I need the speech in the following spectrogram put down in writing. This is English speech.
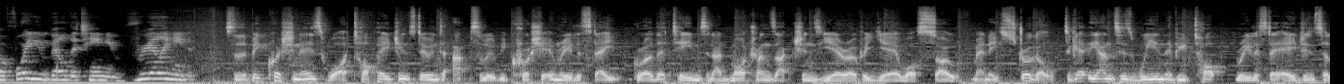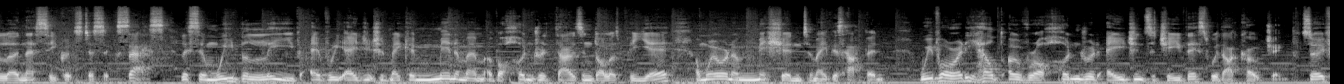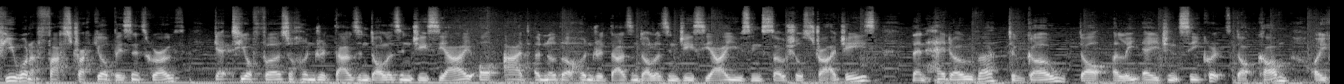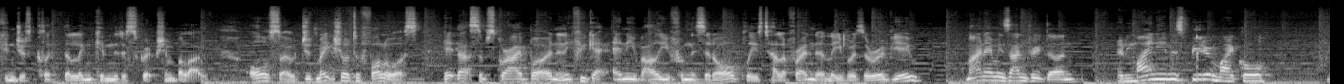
before you build a team, you really need to. So, the big question is what are top agents doing to absolutely crush it in real estate, grow their teams, and add more transactions year over year while so many struggle? To get the answers, we interview top real estate agents to learn their secrets to success. Listen, we believe every agent should make a minimum of $100,000 per year, and we're on a mission to make this happen. We've already helped over 100 agents achieve this with our coaching. So, if you want to fast track your business growth, get to your first $100,000 in GCI or add another $100,000 in GCI using social strategies, then head over to go.eliteagentsecrets.com or you can just click the link in the description below. Also, just make sure to follow us, hit that subscribe button, and if you get any value from this at all, please tell a friend and leave us a review. My name is Andrew Dunn. And my name is Peter Michael.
